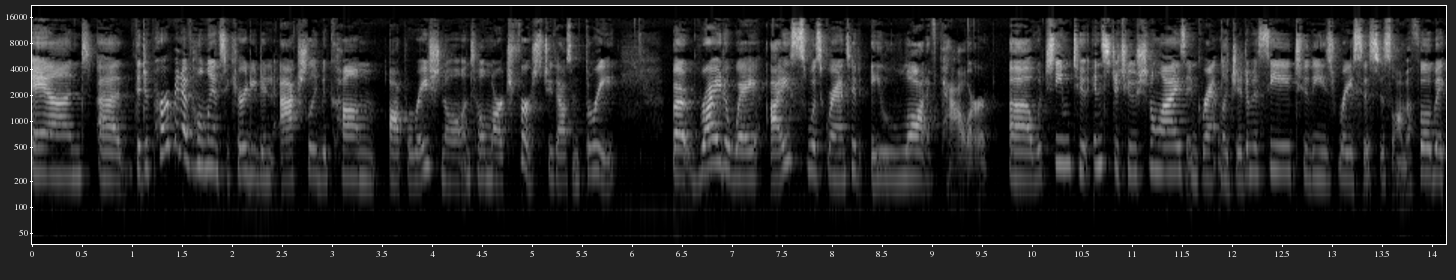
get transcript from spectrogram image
And uh, the Department of Homeland Security didn't actually become operational until March 1st, 2003. But right away, ICE was granted a lot of power, uh, which seemed to institutionalize and grant legitimacy to these racist, Islamophobic,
